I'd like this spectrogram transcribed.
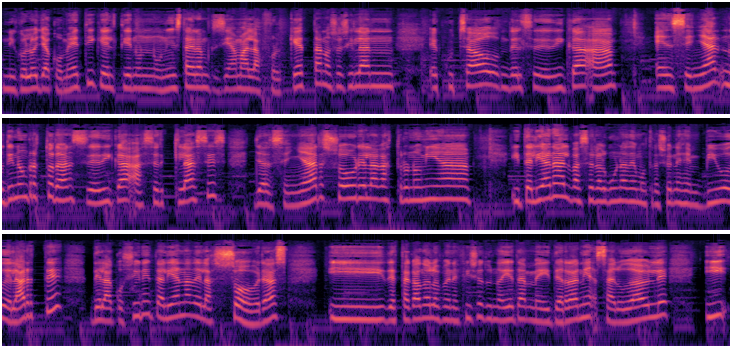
Nicolò Giacometti, que él tiene un, Instagram que se llama La Forqueta, no sé si la han escuchado, donde él se dedica a enseñar, no tiene un restaurante, se dedica a hacer clases y a enseñar sobre la gastronomía italiana. Él va a hacer algunas demostraciones en vivo del arte, de la cocina italiana de las sobras y destacando los beneficios de una dieta mediterránea saludable y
